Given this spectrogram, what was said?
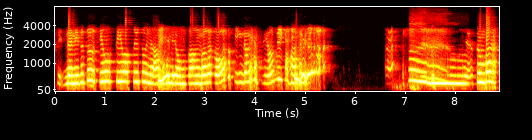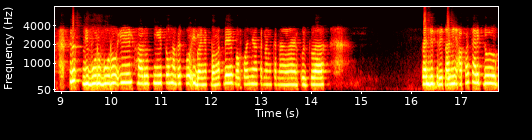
Dan itu tuh Silvi waktu itu ya ampun jomplang banget. Wawa sepinggangnya Silvi kan. Ya, Sumpah, terus diburu-buruin, harus ngitung sampai 10. Ih, banyak banget deh pokoknya kenang-kenangan Uzla. Lanjut cerita nih, apa Syarif dulu?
